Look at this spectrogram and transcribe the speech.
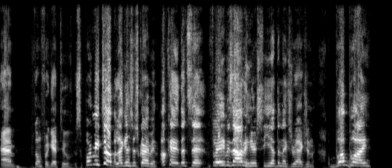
And don't forget to support me too by liking and subscribing. Okay, that's it. Flame is out of here. See you at the next reaction. Bye bye.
